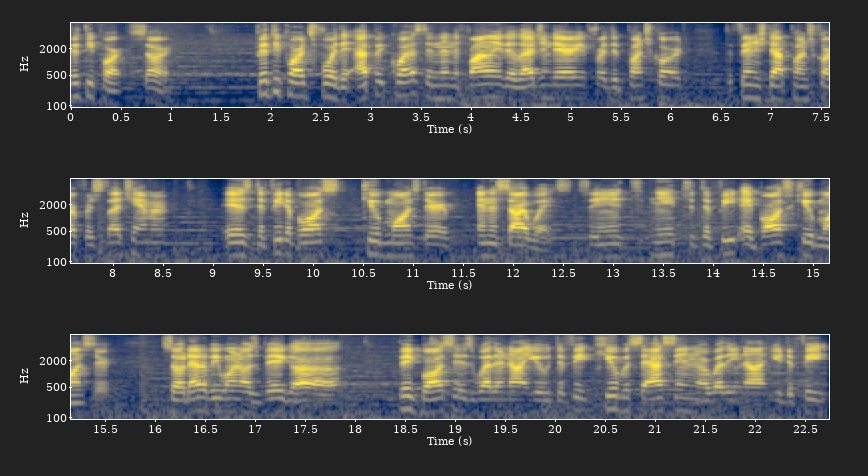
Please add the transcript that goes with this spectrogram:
50 parts, sorry. 50 parts for the epic quest, and then the, finally the legendary for the punch card. To finish that punch card for Sledgehammer is defeat a boss cube monster in the sideways. So you need to, need to defeat a boss cube monster. So that'll be one of those big uh, big bosses, whether or not you defeat Cube Assassin or whether or not you defeat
